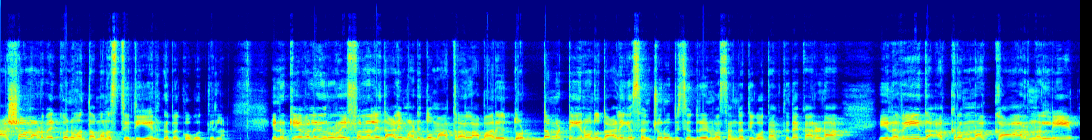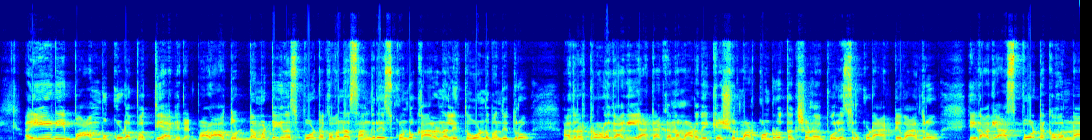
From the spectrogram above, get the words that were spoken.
ನಾಶ ಮಾಡಬೇಕು ಎನ್ನುವಂಥ ಮನಸ್ಥಿತಿ ಏನು ಹೇಳಬೇಕೋ ಗೊತ್ತಿಲ್ಲ. ಇನ್ನು ಕೇವಲ ಇವರು ರೈಫಲ್ನಲ್ಲಿ ದಾಳಿ ಮಾಡಿದ್ದು ಮಾತ್ರ ಅಲ್ಲ, ಭಾರಿ ದೊಡ್ಡ ಮಟ್ಟಿಗೆ ಒಂದು ದಾಳಿಗೆ ಸಂಚು ರೂಪಿಸಿದ್ರು ಎನ್ನುವ ಸಂಗತಿ ಗೊತ್ತಾಗ್ತಿದೆ. ಕಾರಣ ಈ ನವೀದ ಅಕ್ರಮನ ಕಾರ್ನಲ್ಲಿ ಐ ಡಿ ಬಾಂಬ್ ಕೂಡ ಪತ್ತೆಯಾಗಿದೆ. ಬಹಳ ದೊಡ್ಡ ಮಟ್ಟಿಗಿನ ಸ್ಫೋಟಕವನ್ನು ಸಂಗ್ರಹಿಸಿಕೊಂಡು ಕಾರಿನಲ್ಲಿ ತಗೊಂಡು ಬಂದಿದ್ರು. ಅದರಷ್ಟರೊಳಗಾಗಿ ಒಳಗಾಗಿ ಅಟ್ಯಾಕನ್ನು ಮಾಡೋದಕ್ಕೆ ಶುರು ಮಾಡಿಕೊಂಡ್ರು. ತಕ್ಷಣವೇ ಪೊಲೀಸರು ಕೂಡ ಆಕ್ಟಿವ್ ಆದರು. ಹೀಗಾಗಿ ಆ ಸ್ಫೋಟಕವನ್ನು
